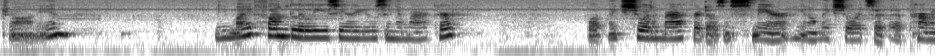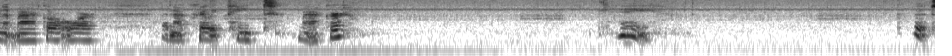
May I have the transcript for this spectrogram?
drawn in. You might find it a little easier using a marker, but make sure the marker doesn't smear. You know, make sure it's a, a permanent marker or an acrylic paint marker. Okay. Good.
